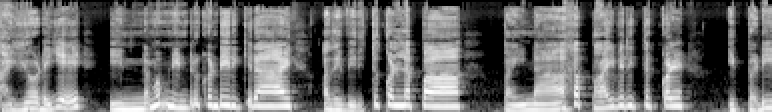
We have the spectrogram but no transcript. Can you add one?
கையோடையே இன்னமும் நின்று கொண்டிருக்கிறாய். அதை விரித்து கொள்ளப்பா. பைனாக பாய் விரித்துக்கொள் இப்படி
